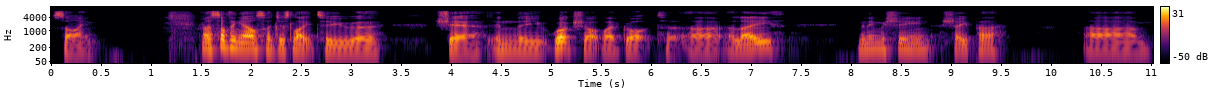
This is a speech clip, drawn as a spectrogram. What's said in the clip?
sign. Now, something else I'd just like to uh, share. In the workshop, I've got uh, a lathe, milling machine, shaper, um,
